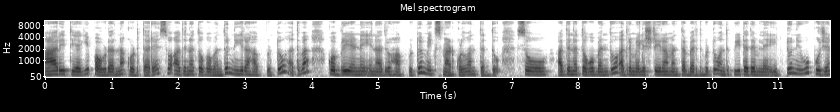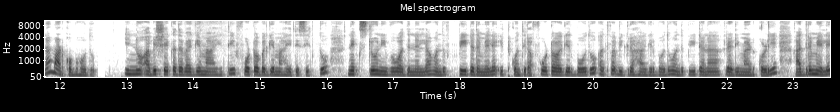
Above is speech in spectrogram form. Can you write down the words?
ಆ ರೀತಿಯಾಗಿ ಪೌಡರ್ನ ಕೊಡ್ತಾರೆ. ಸೊ, ಅದನ್ನು ತೊಗೊಬಂದು ನೀರು ಹಾಕ್ಬಿಟ್ಟು ಅಥವಾ ಕೊಬ್ಬರಿ ಎಣ್ಣೆ ಏನಾದರೂ ಹಾಕ್ಬಿಟ್ಟು ಮಿಕ್ಸ್ ಮಾಡ್ಕೊಳ್ಳುವಂಥದ್ದು. ಸೊ, ಅದನ್ನು ತೊಗೊಬಂದು ಅದರ ಮೇಲೆ ಶ್ರೀರಾಮ್ ಅಂತ ಬರೆದ್ಬಿಟ್ಟು ಒಂದು ಪೀಠದ ಮೇಲೆ ಇಟ್ಟು ನೀವು ಪೂಜೆನ ಮಾಡ್ಕೋಬಹುದು. ಇನ್ನು ಅಭಿಷೇಕದ ಬಗ್ಗೆ ಮಾಹಿತಿ ಫೋಟೋ ಬಗ್ಗೆ ಮಾಹಿತಿ ಸಿಕ್ತು. ನೆಕ್ಸ್ಟು ನೀವು ಅದನ್ನೆಲ್ಲ ಒಂದು ಪೀಠದ ಮೇಲೆ ಇಟ್ಕೊತೀರ. ಫೋಟೋ ಆಗಿರ್ಬೋದು ಅಥವಾ ವಿಗ್ರಹ ಆಗಿರ್ಬೋದು ಒಂದು ಪೀಠನ ರೆಡಿ ಮಾಡ್ಕೊಳ್ಳಿ. ಅದರ ಮೇಲೆ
